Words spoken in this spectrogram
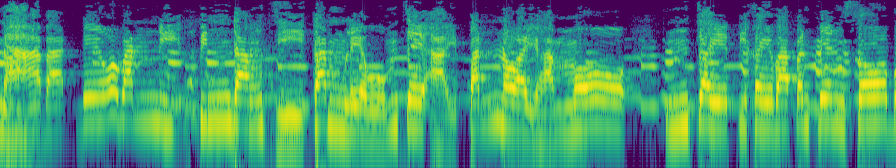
หน้าบาดเดียววันนี้ปินดังจีกำเหลวมใจอปันน้อยหำโม ใจปีใครว่าปันเป็นโซโบ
